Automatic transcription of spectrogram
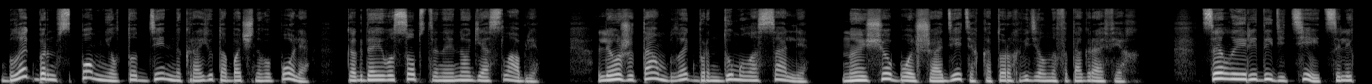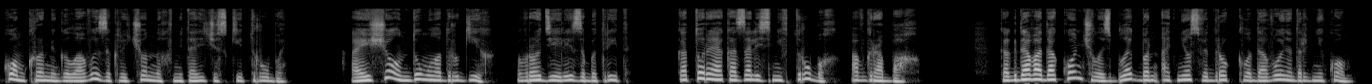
Блэкберн вспомнил тот день на краю табачного поля, когда его собственные ноги ослабли. Лежа там, Блэкберн думал о Салли, но еще больше о детях, которых видел на фотографиях. Целые ряды детей, целиком, кроме головы, заключенных в металлические трубы. А еще он думал о других, вроде Элизабет Рид, которые оказались не в трубах, а в гробах. Когда вода кончилась, Блэкберн отнес ведро к кладовой над родником.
